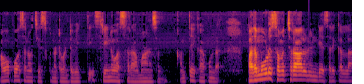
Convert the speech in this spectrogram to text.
అవపోసనం చేసుకున్నటువంటి వ్యక్తి శ్రీనివాస రామానుజం. అంతేకాకుండా పదమూడు సంవత్సరాలు నిండే సరికల్లా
